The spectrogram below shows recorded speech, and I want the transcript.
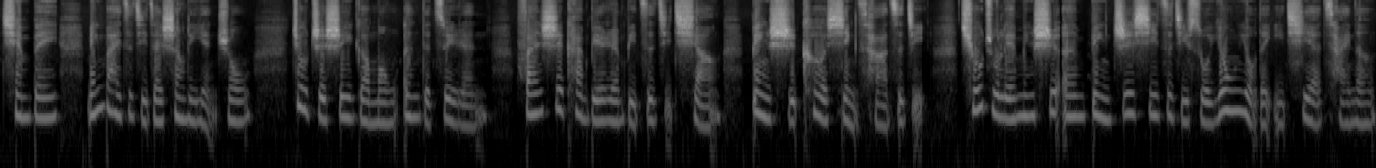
谦卑，明白自己在上帝眼中。就只是一个蒙恩的罪人，凡事看别人比自己强，并时刻省察自己，求主怜悯施恩，并知悉自己所拥有的一切才能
